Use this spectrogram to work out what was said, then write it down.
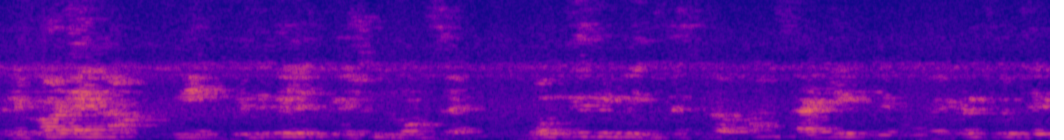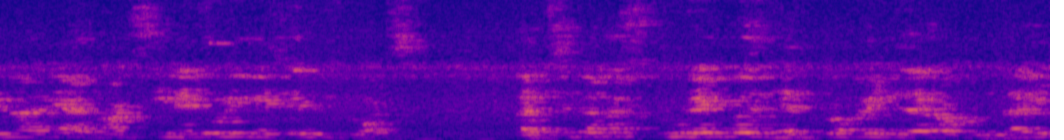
రికార్డ్ అయినా మీ physical education notes and both these will be insisted upon sadly ఎక్కడికి జరిగినారని I not seen anybody maintain this notes ఖచ్చితంగా స్టూడెంట్ వైజ్ హెల్త్ ప్రొఫైల్ మీ దగ్గర ఒకటి ఉండాలి.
